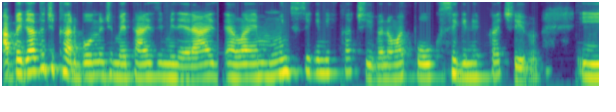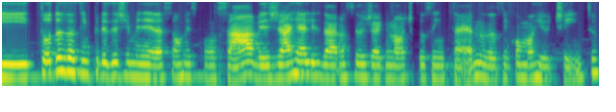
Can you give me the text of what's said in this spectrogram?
a pegada de carbono de metais e minerais, ela é muito significativa, não é pouco significativa. E todas as empresas de mineração responsáveis já realizaram seus diagnósticos internos, assim como a Rio Tinto,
